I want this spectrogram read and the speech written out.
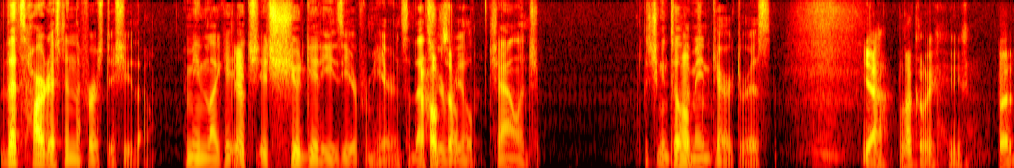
that's hardest in the first issue, though. I mean, like it, Yeah. it, it should get easier from here, and so that's your so. real challenge. At least you can tell the Hope so. main character is. yeah luckily he, but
